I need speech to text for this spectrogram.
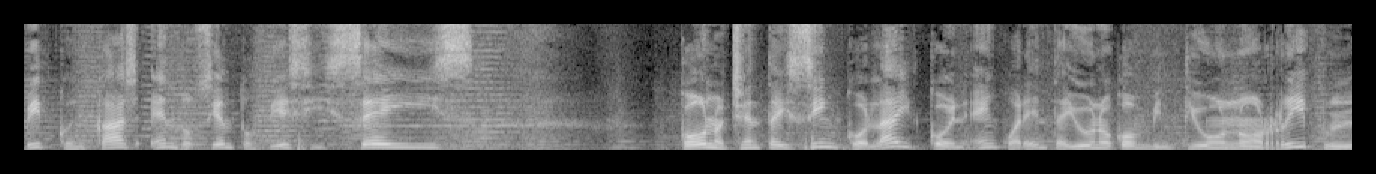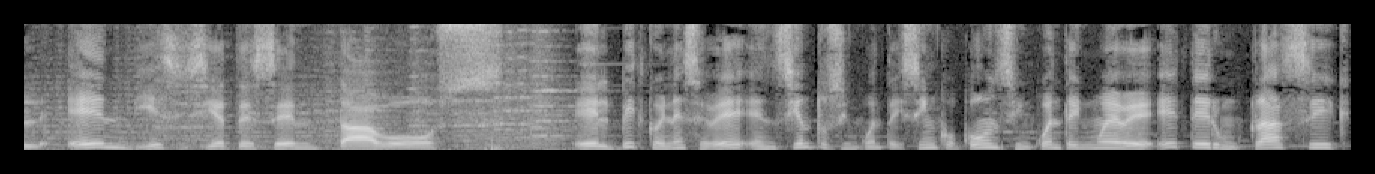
Bitcoin Cash en 216 con 85 Litecoin en 41,21 Ripple en 17 centavos. El Bitcoin SB en 155,59 Ethereum Classic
